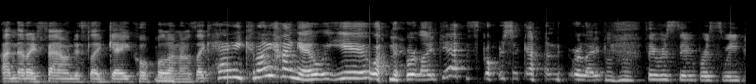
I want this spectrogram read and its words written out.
and then I found this like gay couple mm. and I was like hey can I hang out with you? And they were like yes of course you can. They were like mm-hmm. they were super sweet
